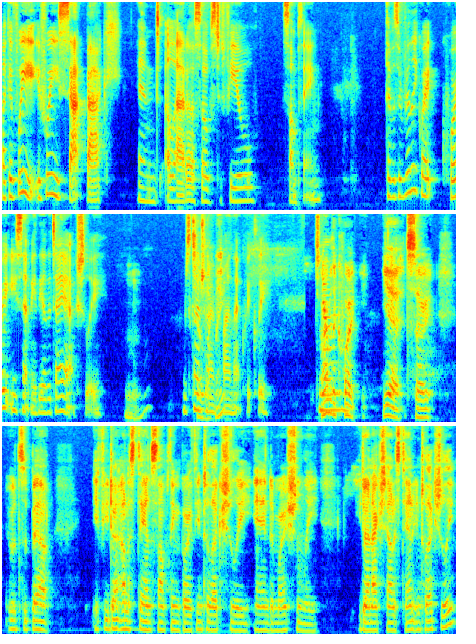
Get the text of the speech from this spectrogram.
Like if we if we sat back and allowed ourselves to feel something, there was a really great quote you sent me the other day. Actually, Mhm. I'm just going to try like and me. find that quickly. Do you I remember the quote. Yeah, so it's about if you don't understand something both intellectually and emotionally, you don't actually understand it intellectually.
